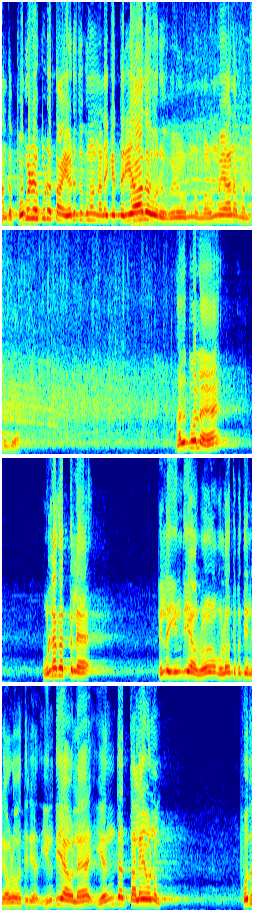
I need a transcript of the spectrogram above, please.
அந்த புகழை கூட தான் எடுத்துக்கணும்னு நினைக்க தெரியாத ஒரு உண்மையான மனுஷன் யார்? அதுபோல் உலகத்தில் இல்லை இந்தியாவில் உலகத்தை பற்றி எனக்கு அவ்வளோவா தெரியாது. இந்தியாவில் எந்த தலைவனும் பொது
